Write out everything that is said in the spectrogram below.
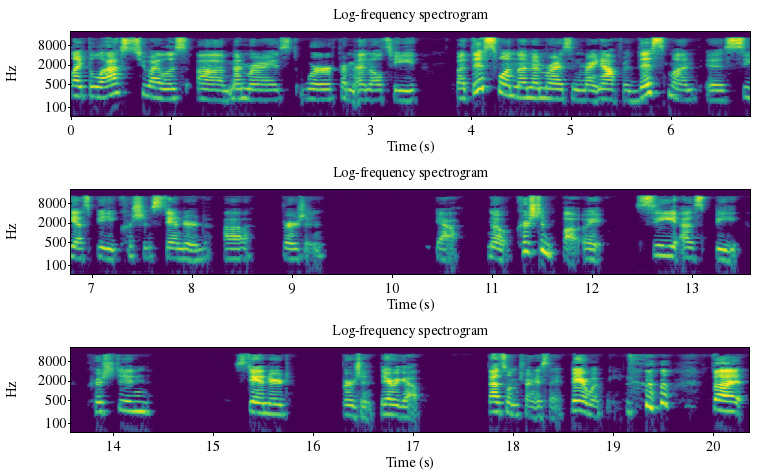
Like the last two I was uh, memorized were from NLT, but this one I'm memorizing right now for this month is CSB Christian Standard uh, Version. Yeah, no Christian. But wait, CSB Christian Standard Version. There we go. That's what I'm trying to say. Bear with me. but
